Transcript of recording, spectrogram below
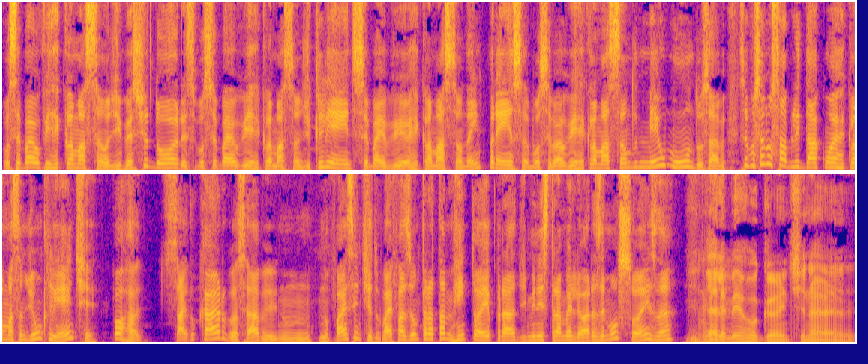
Você vai ouvir reclamação de investidores, você vai ouvir reclamação de clientes, você vai ouvir reclamação da imprensa, você vai ouvir reclamação do meio mundo, sabe? Se você não sabe lidar com a reclamação de um cliente, porra, sai do cargo, sabe? Não, não faz sentido. Vai fazer um tratamento aí para administrar melhor as emoções, né? Ela é meio arrogante, né?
